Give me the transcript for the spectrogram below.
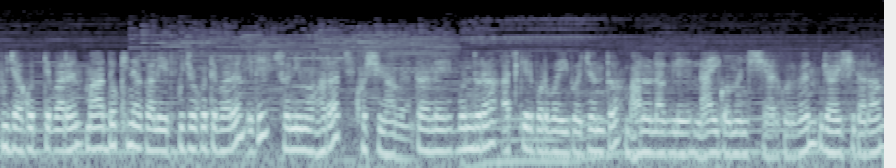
পূজা করতে পারেন, মা দক্ষিণা কালীর পুজো করতে পারেন, এতে শনি মহারাজ খুশি হবেন। তাহলে বন্ধুরা, আজকের পর্ব এই পর্যন্ত। ভালো লাগলে লাইক কমেন্ট শেয়ার করবেন। জয় সীতারাম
